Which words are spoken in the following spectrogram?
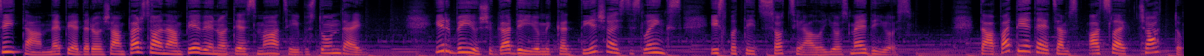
citām nepiedarošām personām pievienoties mācību stundai. Ir bijuši gadījumi, kad tiešais links izplatīts sociālajos medijos. Tāpat ieteicams atslēgt čatu,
